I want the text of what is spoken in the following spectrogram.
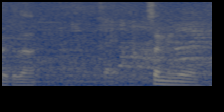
look at that. Send me a.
